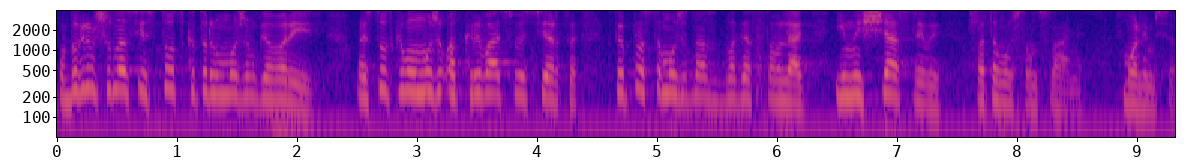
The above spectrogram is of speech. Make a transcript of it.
Мы благодарим, что у нас есть тот, с которым мы можем говорить. У нас есть тот, кому мы можем открывать свое сердце, который просто может нас благословлять. И мы счастливы, потому что Он с нами. Молимся.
